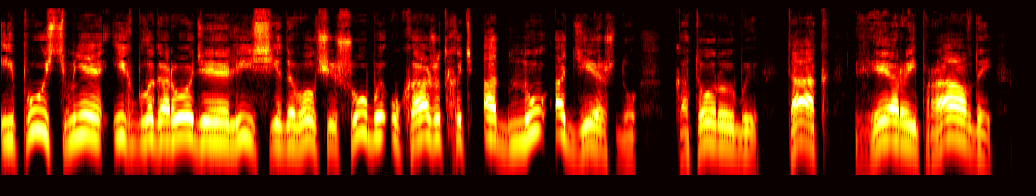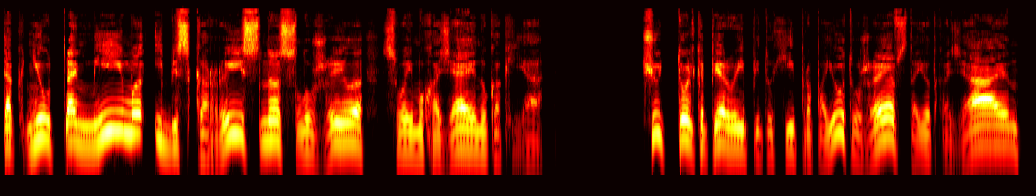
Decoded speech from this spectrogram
И пусть мне их благородие лисьи да волчьи шубы укажут хоть одну одежду, которую бы так верой и правдой, так неутомимо и бескорыстно служила своему хозяину, как я. Чуть только первые петухи пропоют, уже встает хозяин,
